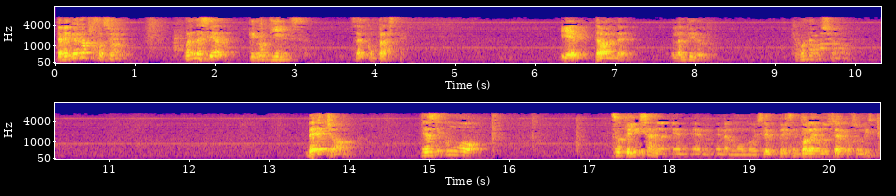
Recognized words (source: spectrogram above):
Te vendió una frustración, una necesidad que no tienes. O sea, compraste. Y él te va a vender el antídoto. Qué buena negocio, ¿no? De hecho, es así como se utiliza en, el mundo y se utiliza en toda la industria del consumismo.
